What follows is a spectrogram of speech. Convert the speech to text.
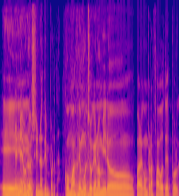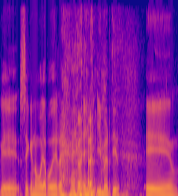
Eh, en euros, si no te importa. Como hace mucho que no miro para comprar fagotes porque sé que no voy a poder invertir, eh,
